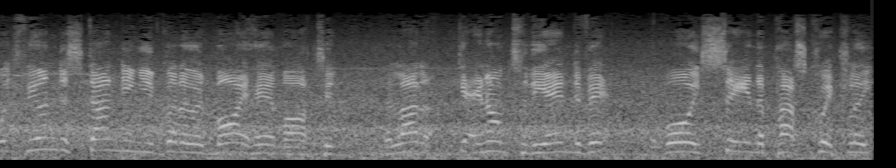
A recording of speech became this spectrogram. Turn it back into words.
It's the understanding you've got to admire here, Martin. The lad getting on to the end of it, the boy seeing the pass quickly,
